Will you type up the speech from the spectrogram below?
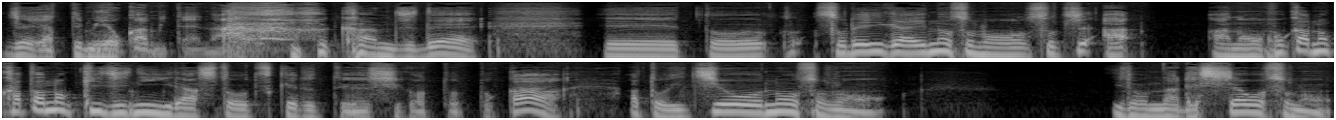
じゃあやってみようかみたいな 感じで、えっ、と、それ以外のその、そっち、あ、あの、他の方の記事にイラストをつけるという仕事とか、あと一応のその、いろんな列車をその、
